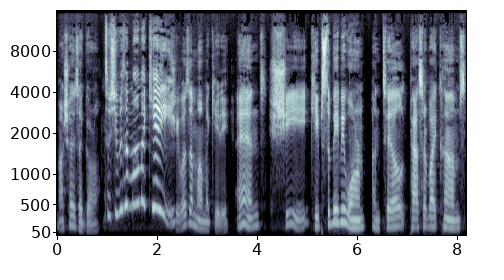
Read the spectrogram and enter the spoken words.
Masha is a girl. So she was a mama kitty. She was a mama kitty, and she keeps the baby warm until passerby comes,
